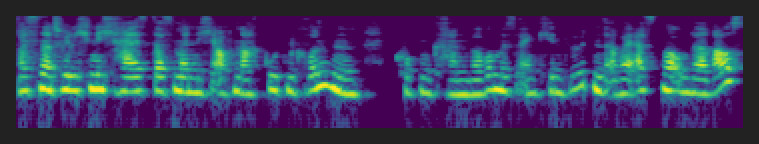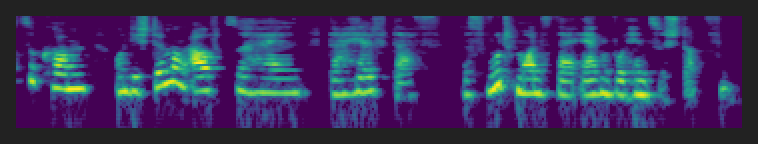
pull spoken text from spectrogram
Was natürlich nicht heißt, dass man nicht auch nach guten Gründen gucken kann, warum ist ein Kind wütend. Aber erstmal, um da rauszukommen und die Stimmung aufzuhellen, da hilft das, das Wutmonster irgendwo hinzustopfen.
